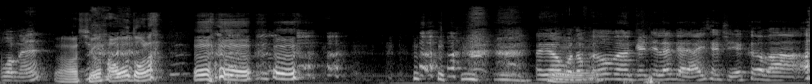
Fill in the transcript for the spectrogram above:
我们，啊，行，好，我懂了。哎呀，我的朋友们，赶紧来表扬一下职业课吧。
